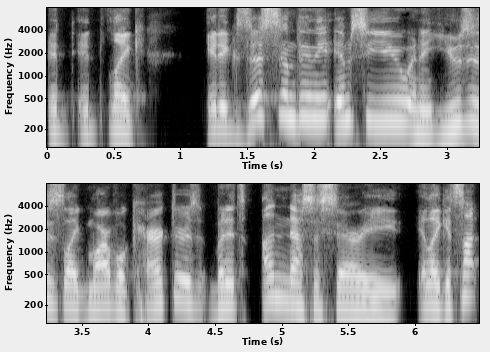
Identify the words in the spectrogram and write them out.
it it like it exists in the MCU and it uses like Marvel characters, but it's unnecessary. Like it's not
